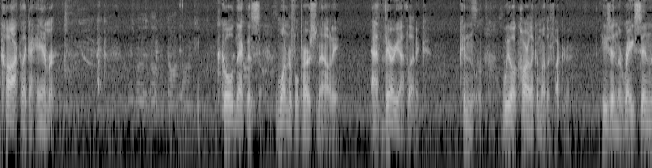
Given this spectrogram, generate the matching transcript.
cock like a hammer, gold necklace, wonderful personality, very athletic, can wheel a car like a motherfucker. He's in the racing,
